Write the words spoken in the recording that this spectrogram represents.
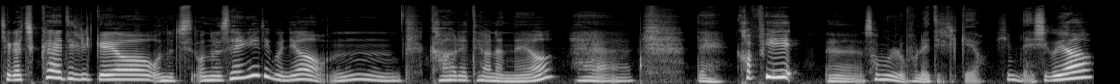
제가 축하해 드릴게요. 오늘, 오늘 생일이군요. 음, 가을에 태어났네요. 아, 네. 커피 어, 선물로 보내드릴게요. 힘내시고요.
